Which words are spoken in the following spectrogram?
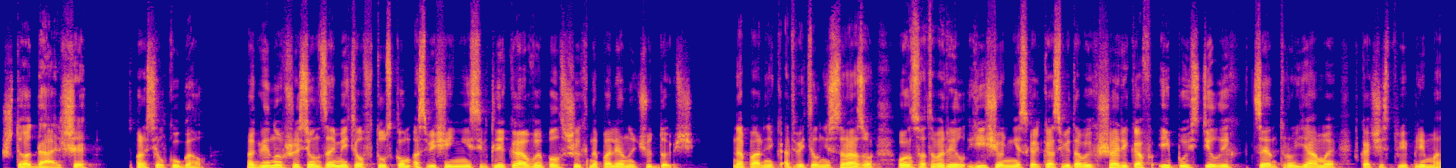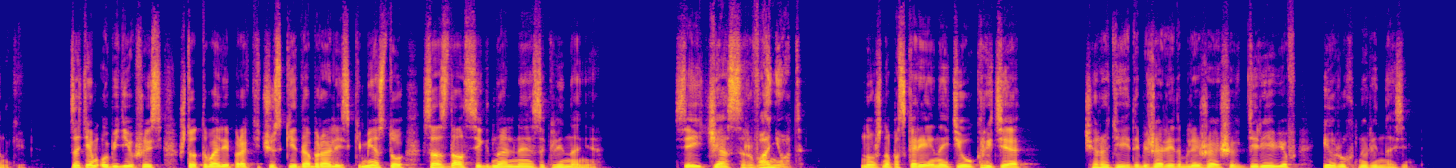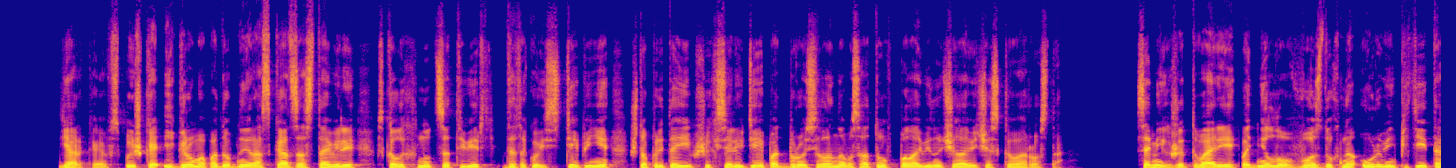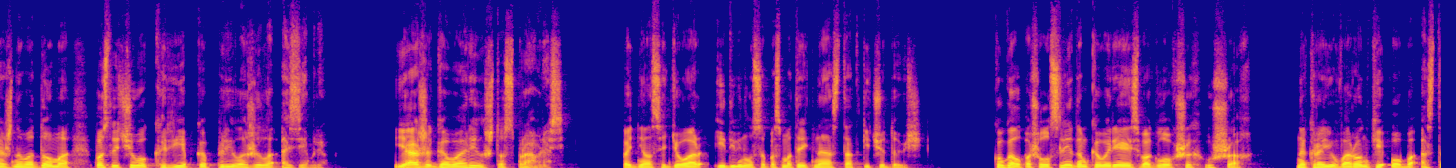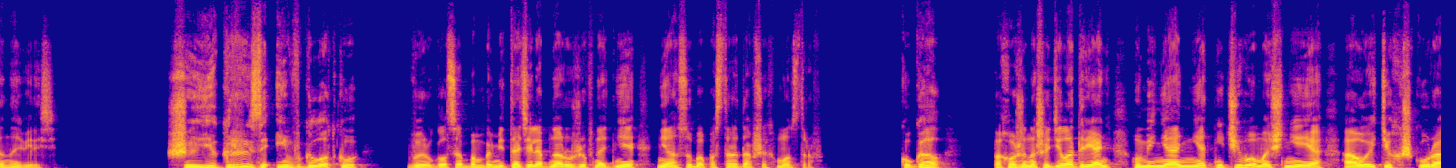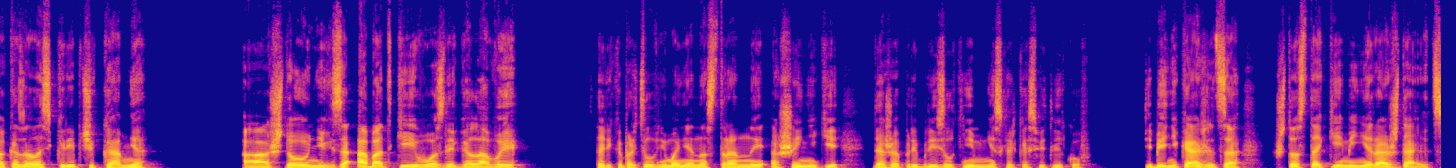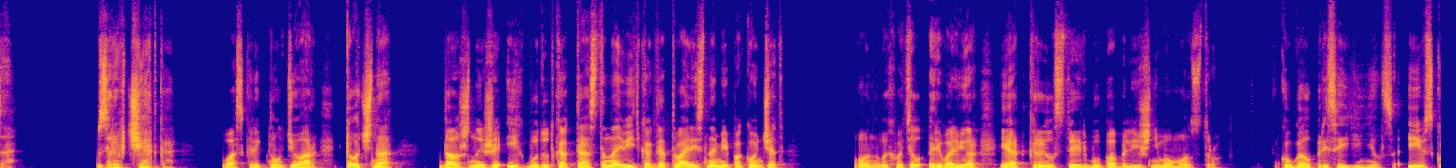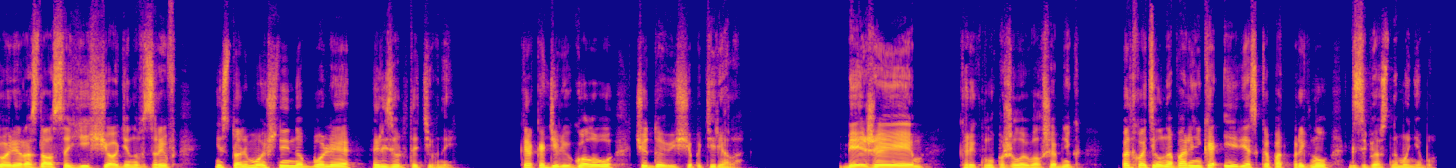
«Что дальше?» – спросил Кугал. Оглянувшись, он заметил в тусклом освещении светляка выползших на поляну чудовищ. Напарник ответил не сразу. Он сотворил еще несколько световых шариков и пустил их к центру ямы в качестве приманки. Затем, убедившись, что твари практически добрались к месту, создал сигнальное заклинание – Сейчас рванет. Нужно поскорее найти укрытие. Чародеи добежали до ближайших деревьев и рухнули на землю. Яркая вспышка и громоподобный раскат заставили всколыхнуться твердь до такой степени, что притаившихся людей подбросило на высоту в половину человеческого роста. Самих же тварей подняло в воздух на уровень пятиэтажного дома, после чего крепко приложило о землю. Я же говорил, что справлюсь. Поднялся Дюар и двинулся посмотреть на остатки чудовищ. Кугал пошел следом, ковыряясь в оглохших ушах. На краю воронки оба остановились. «Шеегрызы им в глотку!» – выругался бомбометатель, обнаружив на дне не особо пострадавших монстров. «Кугал, похоже, наше дело дрянь. У меня нет ничего мощнее, а у этих шкура оказалась крепче камня». «А что у них за ободки возле головы?» Старик обратил внимание на странные ошейники, даже приблизил к ним несколько светляков. «Тебе не кажется, что с такими не рождаются?» «Взрывчатка!» — воскликнул Дюар. «Точно! Должны же их будут как-то остановить, когда твари с нами покончат!» Он выхватил револьвер и открыл стрельбу по ближнему монстру. Кугал присоединился, и вскоре раздался еще один взрыв, не столь мощный, но более результативный. Крокодилью голову чудовище потеряло. «Бежим!» — крикнул пожилой волшебник. Подхватил напарника и резко подпрыгнул к звездному небу.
